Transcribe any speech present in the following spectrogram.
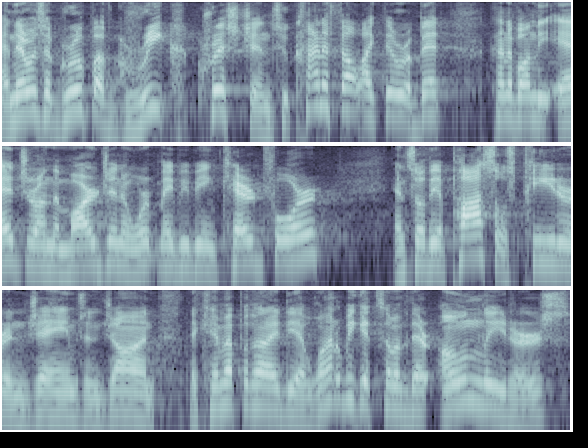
And there was a group of Greek Christians who kind of felt like they were a bit kind of on the edge or on the margin and weren't maybe being cared for. And so the apostles, Peter and James and John, they came up with an idea why don't we get some of their own leaders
